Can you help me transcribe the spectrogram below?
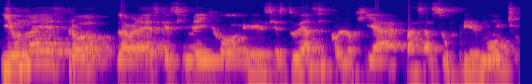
Y un maestro, la verdad es que sí me dijo, eh, si estudias psicología vas a sufrir mucho,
